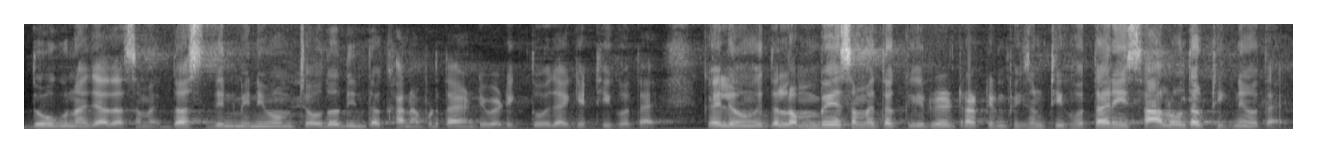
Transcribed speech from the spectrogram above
दो गुना ज़्यादा समय। दस दिन मिनिमम चौदह दिन तक खाना पड़ता है एंटीबायोटिक तो जाके ठीक होता है। कई लोगों की तो लंबे समय तक ट्रैक्ट इन्फेक्शन ठीक होता है नहीं, सालों तक ठीक नहीं होता है।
